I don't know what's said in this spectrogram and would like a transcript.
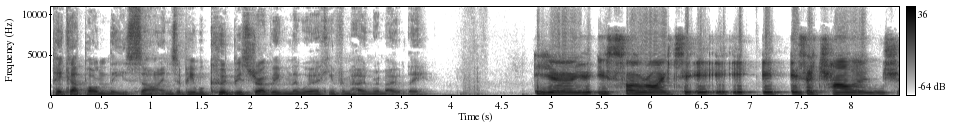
pick up on these signs that people could be struggling when they're working from home remotely? Yeah, you're so right. It, it, it is a challenge.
